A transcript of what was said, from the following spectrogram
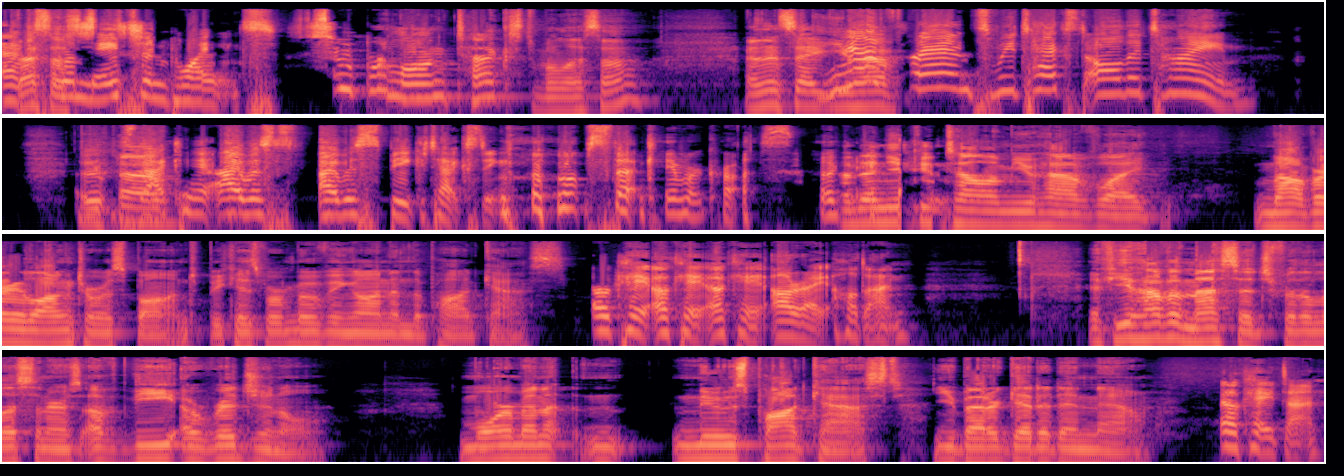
Exclamation point. Super long text, Melissa. And then say We're you have friends. We text all the time. Oops, that came, I was I was speak texting. Oops, that came across. Okay. And then you can tell them you have like not very long to respond because we're moving on in the podcast. Okay, okay, okay. All right, hold on. If you have a message for the listeners of the original Mormon news podcast, you better get it in now. Okay, done.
